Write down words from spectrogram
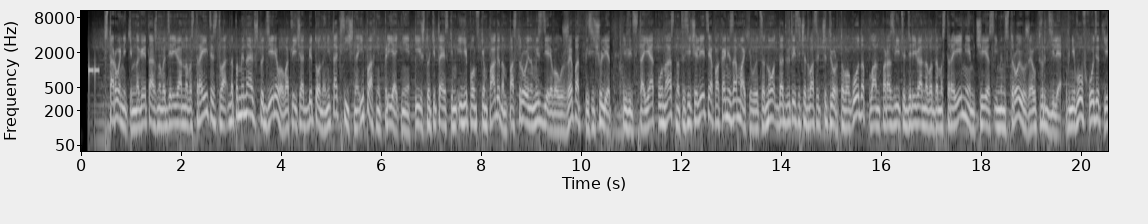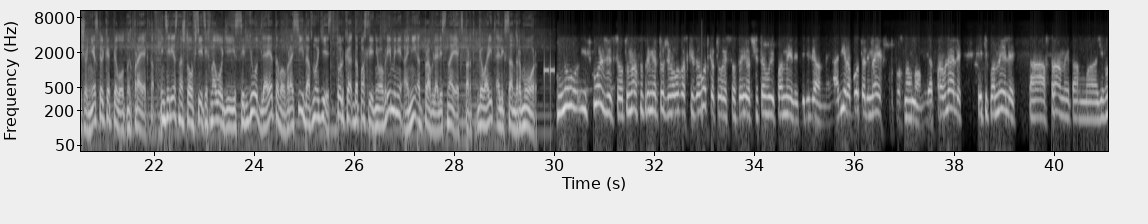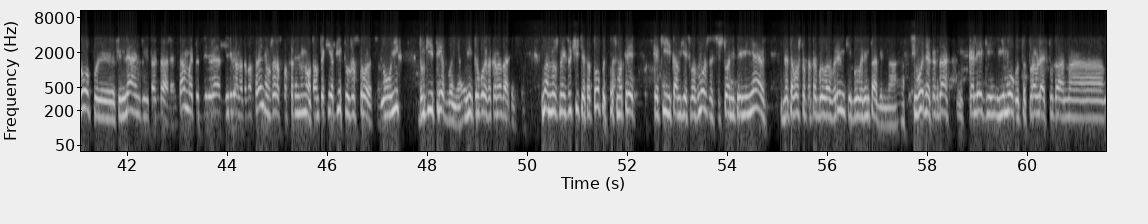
Сторонники многоэтажного деревянного строительства напоминают, что дерево, в отличие от бетона, не токсично и пахнет приятнее, и что китайским и японским пагодам, построенным из дерева, уже под тысячу лет. И ведь стоят у нас на тысячелетия, пока не замахиваются, но до 2024 года план по развитию деревянного домостроения МЧС и Минстрой уже утвердили. В него входит еще несколько пилотных проектов. Интересно, что все технологии и сырье для этого в России давно есть, только до последнего времени они отправлялись на экспорт, говорит Александр Мор. Ну, используется. Вот у нас, например, тот же Вологодский завод, который создает щитовые панели деревянные, они работали на экспорт в основном и отправляли эти панели а, в страны там а, Европы, Финляндию и так далее. Там это деревянное домостроение уже распространено, там такие объекты уже строятся, но у них другие требования, у них другое законодательство. Нам нужно изучить этот опыт, посмотреть, какие там есть возможности, что они применяют для того, чтобы это было в рынке и было рентабельно. Сегодня, когда коллеги не могут отправлять туда на,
